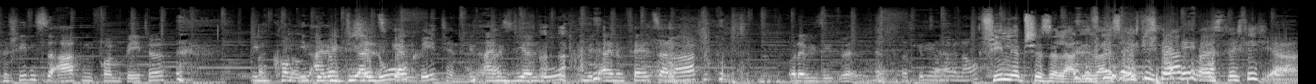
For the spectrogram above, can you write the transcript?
verschiedenste Arten von Beete. In, kom- in einem Dialog, beten, in einem? Dialog mit einem Feldsalat. Oder wie sieht, was gibt's Ja. nochmal genau? Viel Salat. War das richtig, Ja. Das richtig? Ja.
